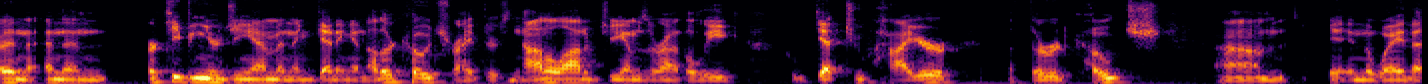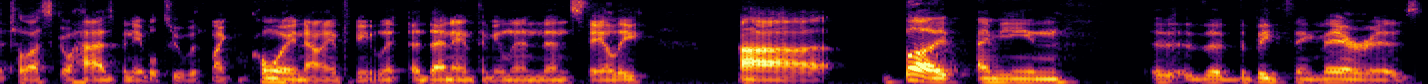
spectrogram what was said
and, and then or keeping your GM and then getting another coach, right? There's not a lot of GMs around the league who get to hire a third coach um, in the way that Telesco has been able to with Mike McCoy, now Anthony, Lynn, then Anthony Lynn, then Staley. Uh, but I mean, uh, the the big thing there is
